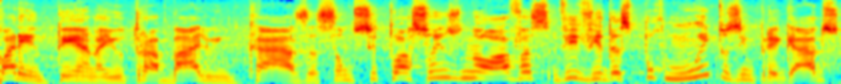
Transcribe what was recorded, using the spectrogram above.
Quarentena e o trabalho em casa são situações novas vividas por muitos empregados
